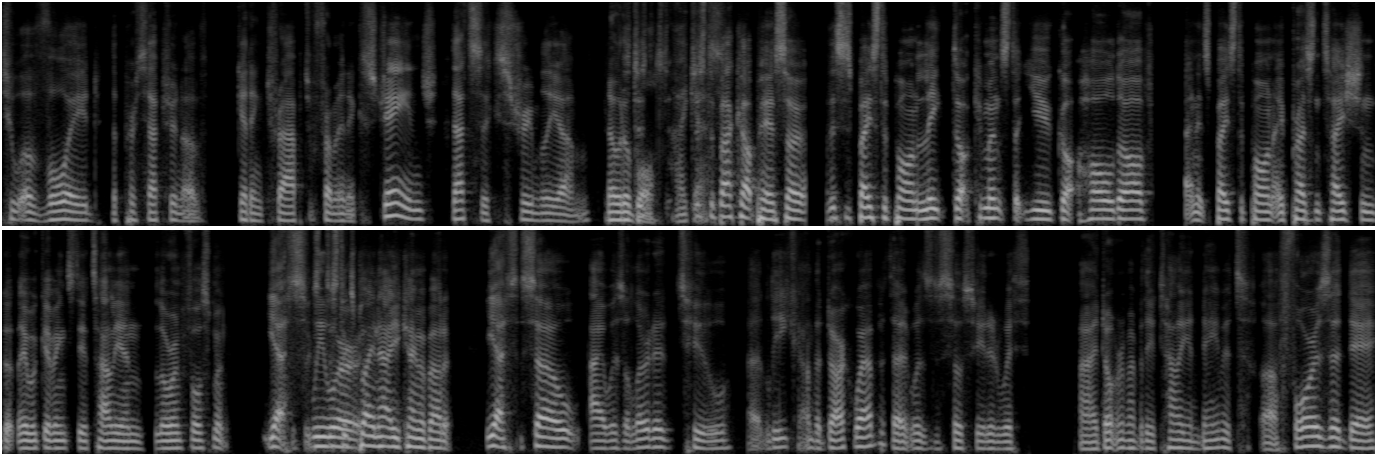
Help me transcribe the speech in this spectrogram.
to avoid the perception of getting trapped from an exchange, that's extremely um notable, Just, I guess. just to back up here. So, this is based upon leaked documents that you got hold of, and it's based upon a presentation that they were giving to the Italian law enforcement. yes, Just, we just were explain how you came about it. Yes. So I was alerted to a leak on the dark web that was associated with, I don't remember the Italian name. It's uh, Forza de,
